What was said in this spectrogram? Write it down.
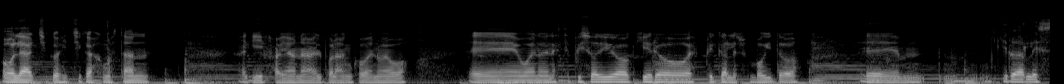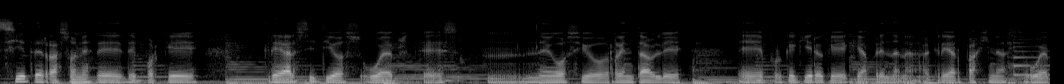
Hola chicos y chicas, ¿cómo están? Aquí Fabiana el Polanco de nuevo. Eh, bueno, en este episodio quiero explicarles un poquito, eh, quiero darles siete razones de, por qué crear sitios web es un negocio rentable, eh, porque quiero que, aprendan a, crear páginas web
